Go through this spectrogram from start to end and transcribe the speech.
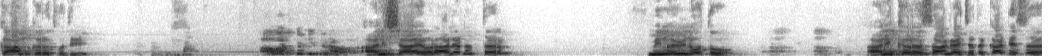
काम करत होते. आणि शाळेवर आल्यानंतर मी नवीन होतो. आणि खरं सांगायचं तर काटे सर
